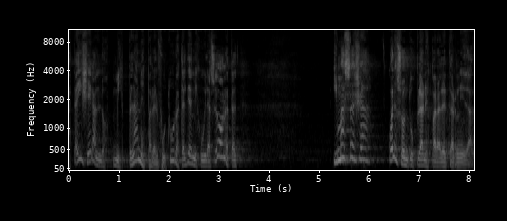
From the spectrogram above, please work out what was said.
Hasta ahí llegan los, mis planes para el futuro, hasta el día de mi jubilación. Hasta Y más allá, ¿Cuáles son tus planes para la eternidad?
